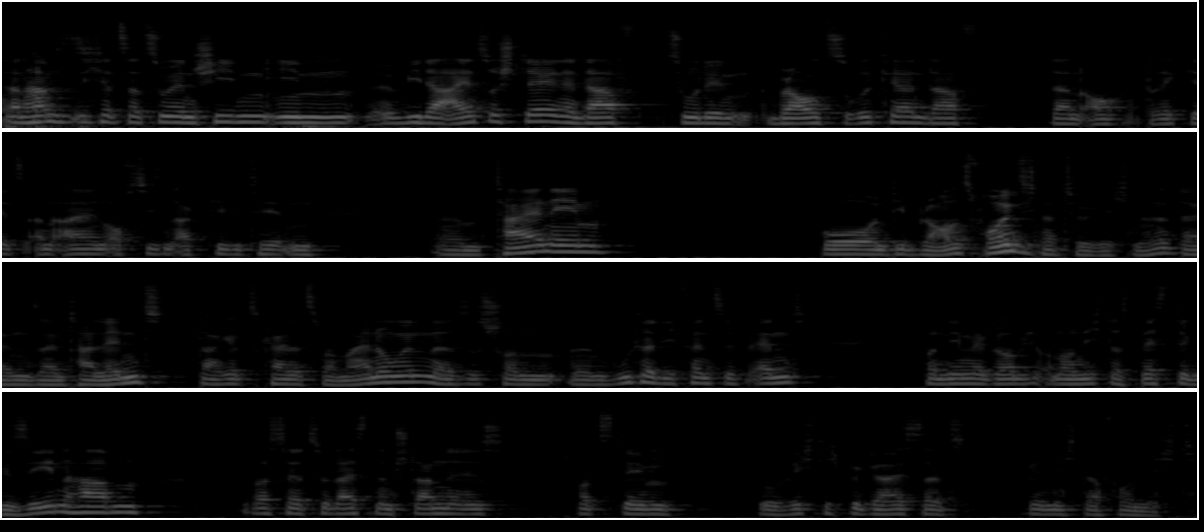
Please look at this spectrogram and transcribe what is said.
dann haben sie sich jetzt dazu entschieden, ihn wieder einzustellen. Er darf zu den Browns zurückkehren, darf dann auch direkt jetzt an allen Off-Season-Aktivitäten ähm, teilnehmen. Und die Browns freuen sich natürlich, ne? Denn sein Talent, da gibt es keine zwei Meinungen. Das ist schon ein guter Defensive End, von dem wir, glaube ich, auch noch nicht das Beste gesehen haben, was er zu leisten imstande ist. Trotzdem, so richtig begeistert bin ich davon nicht.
